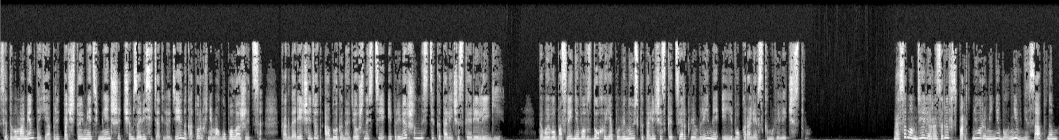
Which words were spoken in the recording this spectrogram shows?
С этого момента я предпочту иметь меньше, чем зависеть от людей, на которых не могу положиться, когда речь идет о благонадежности и приверженности католической религии. До моего последнего вздоха я повинуюсь католической церкви в Риме и его королевскому величеству. На самом деле разрыв с партнерами не был ни внезапным,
